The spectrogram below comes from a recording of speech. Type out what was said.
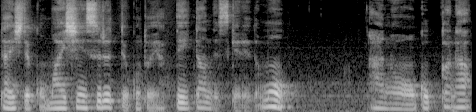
対してこう邁進するっていうことをやっていたんですけれどもあのこっから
